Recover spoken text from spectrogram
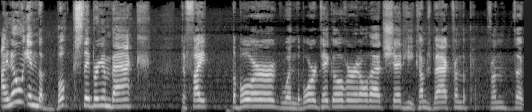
I know in the books they bring him back to fight the Borg when the Borg take over and all that shit. He comes back from the from the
